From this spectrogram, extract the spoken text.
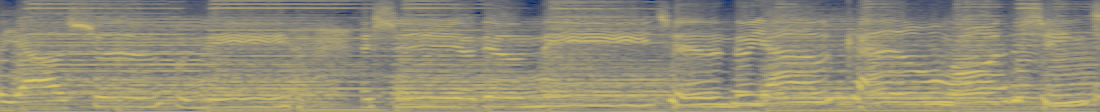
要驯服你，还是要叼你，全都要看我的心情。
